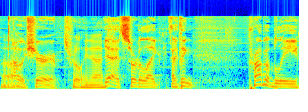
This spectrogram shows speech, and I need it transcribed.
Um, oh sure, it's really nice. yeah, it's sort of like I think probably.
